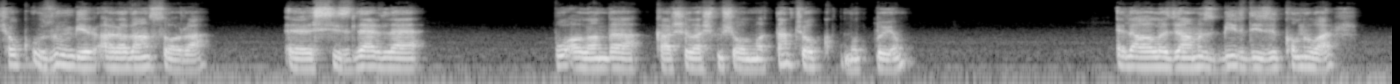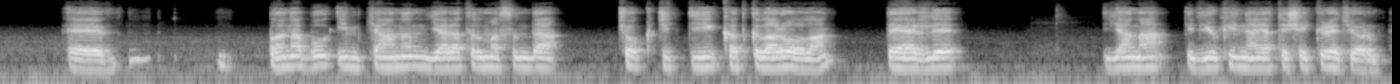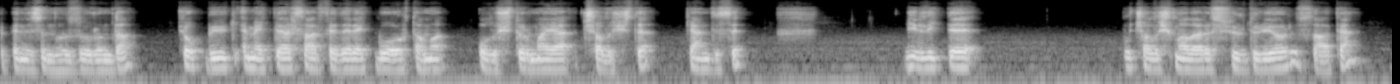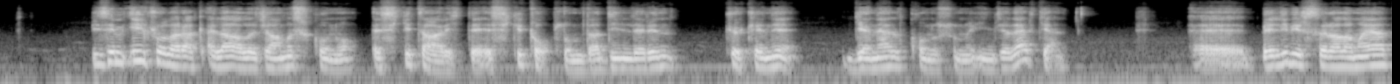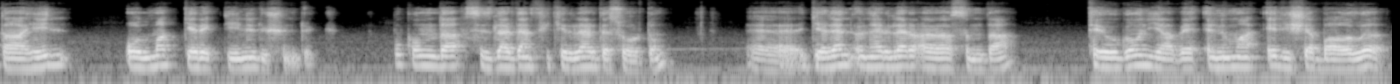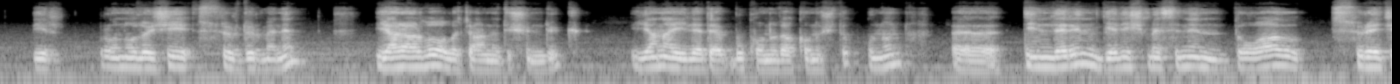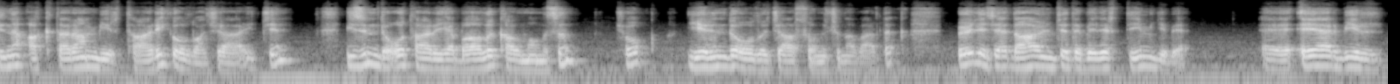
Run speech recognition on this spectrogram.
çok uzun bir aradan sonra e, sizlerle bu alanda karşılaşmış olmaktan çok mutluyum. Ele alacağımız bir dizi konu var. E, bana bu imkanın yaratılmasında çok ciddi katkıları olan değerli Yana İlyukina'ya teşekkür ediyorum hepinizin huzurunda. Çok büyük emekler sarf ederek bu ortamı oluşturmaya çalıştı kendisi. Birlikte bu çalışmaları sürdürüyoruz zaten. Bizim ilk olarak ele alacağımız konu eski tarihte, eski toplumda dillerin kökeni genel konusunu incelerken e, belli bir sıralamaya dahil olmak gerektiğini düşündük. Bu konuda sizlerden fikirler de sordum. E, gelen öneriler arasında Teogonya ve Enuma Elish'e bağlı bir kronoloji sürdürmenin yararlı olacağını düşündük. Yana ile de bu konuda konuştuk. Bunun e, dinlerin gelişmesinin doğal sürecini aktaran bir tarih olacağı için bizim de o tarihe bağlı kalmamızın çok yerinde olacağı sonucuna vardık. Böylece daha önce de belirttiğim gibi e, eğer bir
